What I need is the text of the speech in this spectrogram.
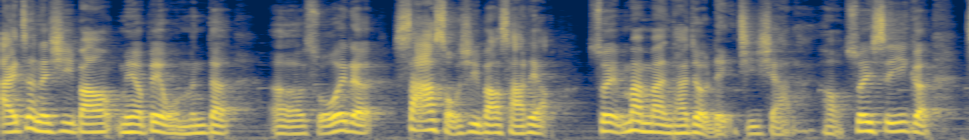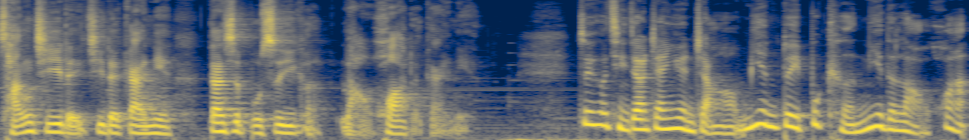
癌症的细胞没有被我们的呃所谓的杀手细胞杀掉，所以慢慢它就累积下来，好，所以是一个长期累积的概念，但是不是一个老化的概念。最后请教詹院长哦，面对不可逆的老化，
